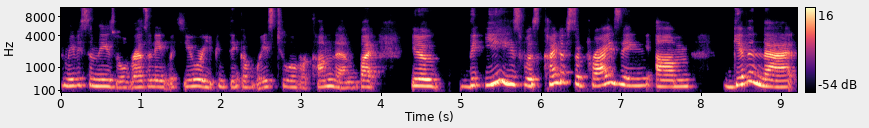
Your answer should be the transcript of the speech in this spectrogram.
maybe some of these will resonate with you or you can think of ways to overcome them. But you know the ease was kind of surprising um, given that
